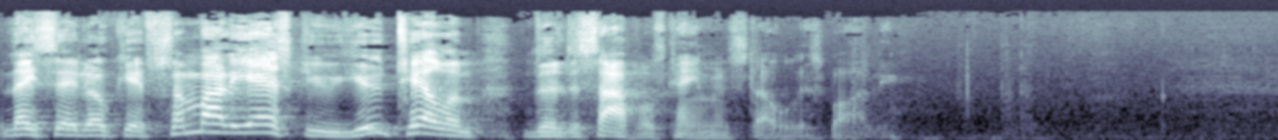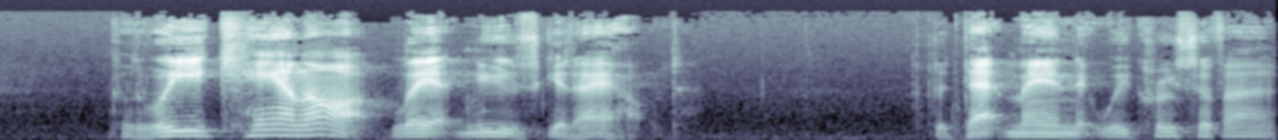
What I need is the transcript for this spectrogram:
And they said, Okay, if somebody asks you, you tell them the disciples came and stole his body. Because we cannot let news get out that that man that we crucified,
